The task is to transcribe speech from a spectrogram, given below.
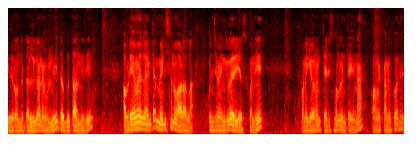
ఇది రొంత డల్గానే ఉంది దగ్గుతుంది ఇది. అప్పుడు ఏమైందంటే మెడిసిన్ వాడాలా. కొంచెం ఎంక్వైరీ చేసుకొని మనకి ఎవరైనా తెలిసిన వాళ్ళు ఉంటే కదా వాళ్ళని కనుక్కొని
